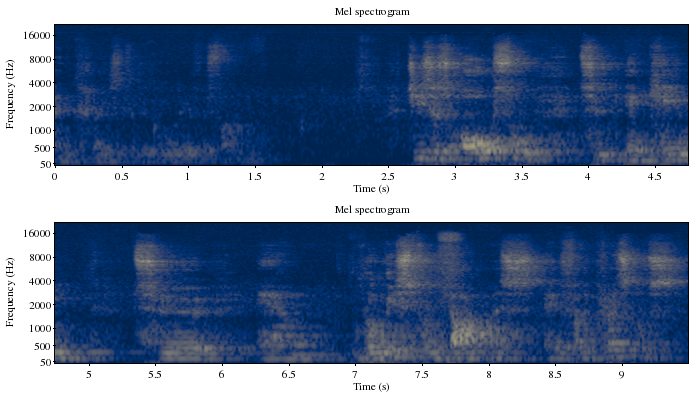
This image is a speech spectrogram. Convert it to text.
in Christ to the glory of the Father. Jesus also to, uh, came to um, release from darkness uh, for the prisoners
